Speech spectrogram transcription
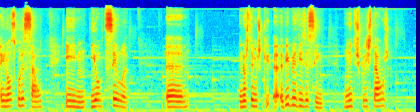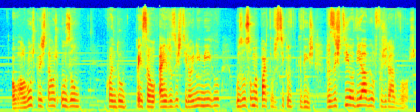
em nosso coração e, e obedecê-la. Uh, nós temos que. A Bíblia diz assim: muitos cristãos, ou alguns cristãos, usam, quando pensam em resistir ao inimigo, usam só uma parte do versículo que diz: Resisti ao diabo e ele fugirá de vós.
